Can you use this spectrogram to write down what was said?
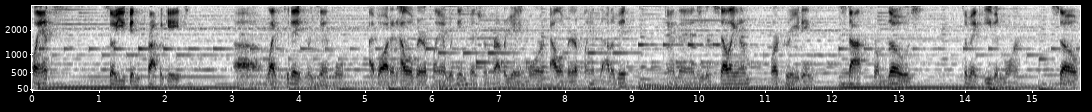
plants, so you can propagate. Uh, like today, for example, I bought an aloe vera plant with the intention of propagating more aloe vera plants out of it, and then either selling them or creating stock from those to make even more. So,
